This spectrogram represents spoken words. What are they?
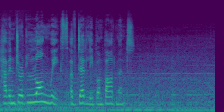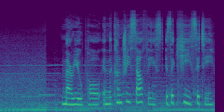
have endured long weeks of deadly bombardment. Mariupol, in the country's southeast, is a key city.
